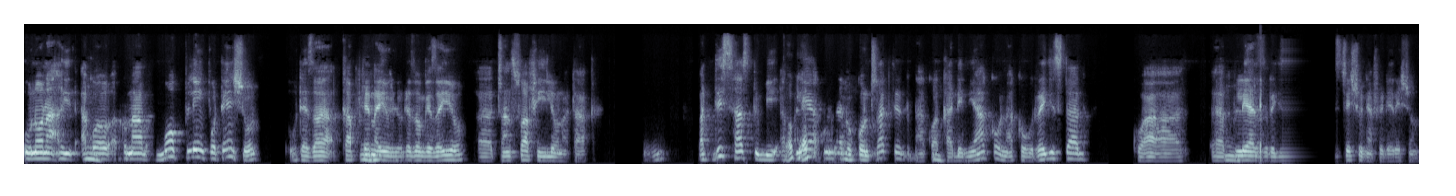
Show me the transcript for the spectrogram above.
unaona eh, ako- kuna more playing potential utaweza cap tena Mhm. hiyo utaweza ongeza hiyo uh, transfer fee ile unataka. But this has to be a Okay. player unako contracted na kwa academy yako unako ako registered kwa uh, Mm. players registration ya federation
